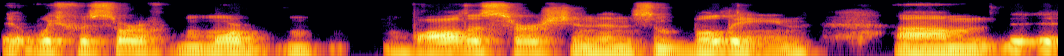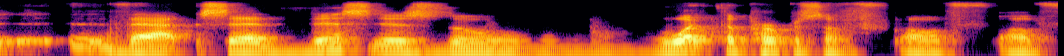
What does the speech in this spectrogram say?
which was sort of more bald assertion and some bullying um, that said this is the what the purpose of of of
